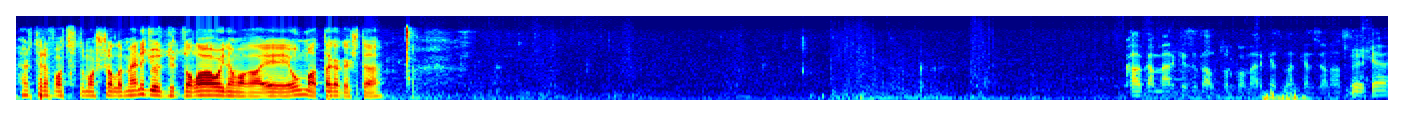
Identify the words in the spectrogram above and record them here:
Hər tərəf açdı maşallah. Məni gözləyir cala oynamağa. E, olmadı da qaqaş da. Kalkan merkezi dal Turko merkez merkez canası. Büyük ev.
